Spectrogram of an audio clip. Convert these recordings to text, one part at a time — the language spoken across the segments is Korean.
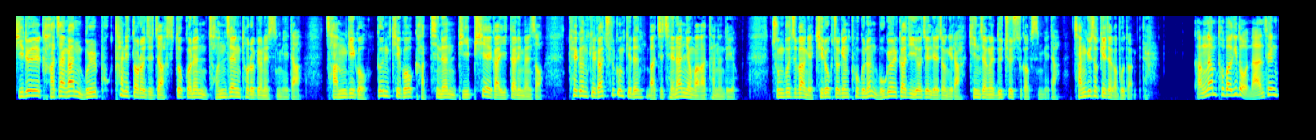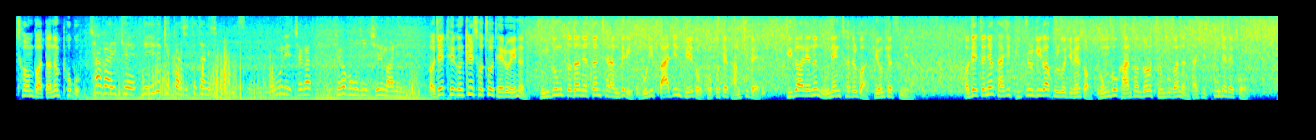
비를 가장한 물 폭탄이 떨어지자 수도권은 전쟁터로 변했습니다. 잠기고 끊기고 갇히는 비 피해가 잇따르면서 퇴근길과 출근길은 마치 재난 영화 같았는데요. 중부지방의 기록적인 폭우는 목요일까지 이어질 예정이라 긴장을 늦출 수가 없습니다. 장규석 기자가 보도합니다. 강남 토박이도 난생 처음 봤다는 폭우. 차가 이렇게 이렇게까지 떠다니지 않았어요. 어머니 제가 제가 본 것 중에 제일 많이. 어제 퇴근길 서초 대로에는 둥둥 떠다녔던 차량들이 물이 빠진 뒤에도 곳곳에 방치돼 귀가하려는 운행차들과 뒤엉켰습니다. 어제 저녁 다시 빗줄기가 굵어지면서 동부 간선도로 전구간은 다시 통제됐고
